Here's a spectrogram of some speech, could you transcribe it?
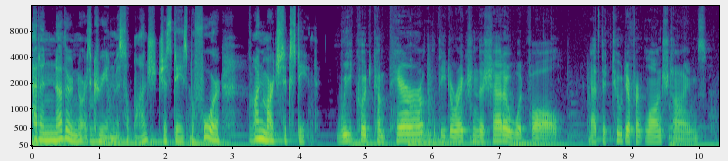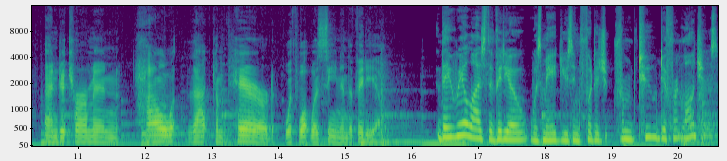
at another North Korean missile launch just days before on March 16th. We could compare the direction the shadow would fall at the two different launch times and determine how that compared with what was seen in the video. They realized the video was made using footage from two different launches.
